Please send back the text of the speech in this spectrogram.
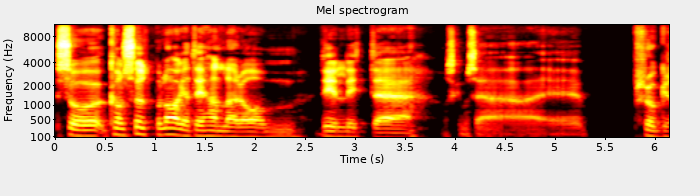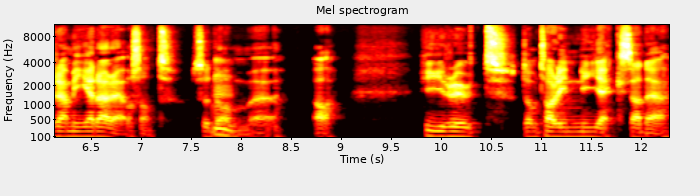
så konsultbolaget det handlar om, det är lite, vad ska man säga, eh, programmerare och sånt. Så Mm. de eh, ja, hyr ut, de tar in nyexade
